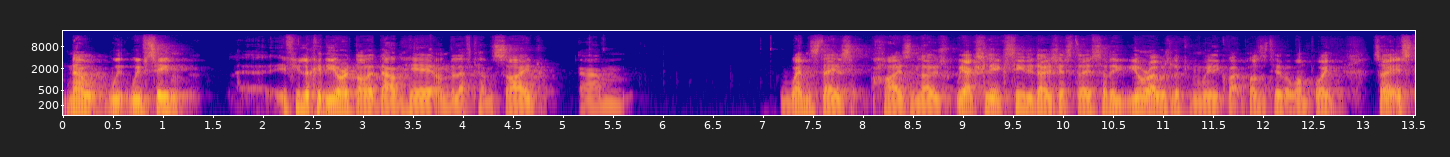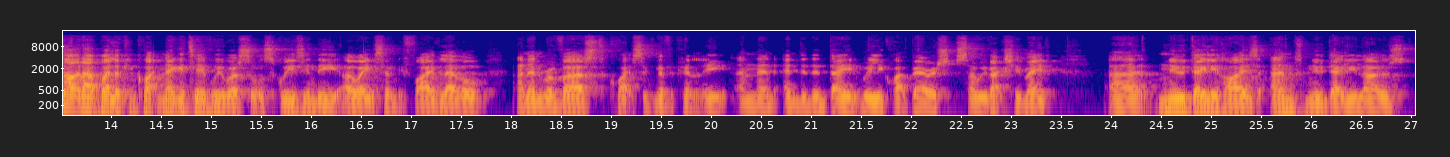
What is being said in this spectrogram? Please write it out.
now we, have seen, if you look at the euro dollar down here on the left hand side, um, Wednesday's highs and lows, we actually exceeded those yesterday. So, the euro was looking really quite positive at one point. So, it started out by looking quite negative. We were sort of squeezing the 0875 level and then reversed quite significantly and then ended the day really quite bearish. So we've actually made uh, new daily highs and new daily lows.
